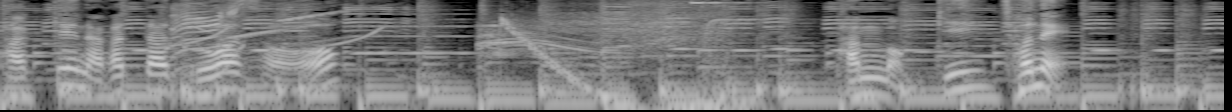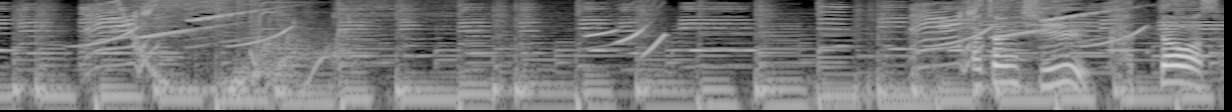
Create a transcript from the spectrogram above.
밖에 나갔다 들어와서 밥 먹기 전에. 화장실 갔다 와서.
